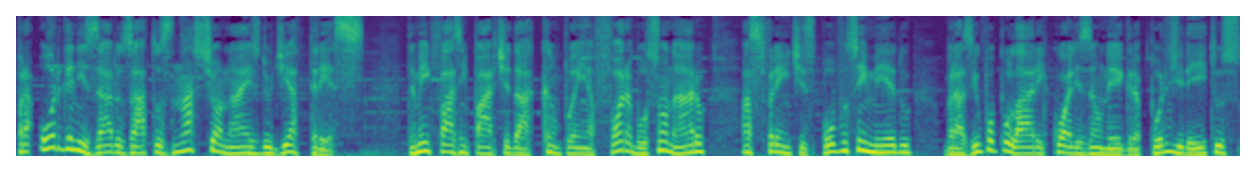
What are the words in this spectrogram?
para organizar os atos nacionais do dia 3. Também fazem parte da campanha Fora Bolsonaro as frentes Povo Sem Medo, Brasil Popular e Coalizão Negra por Direitos,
